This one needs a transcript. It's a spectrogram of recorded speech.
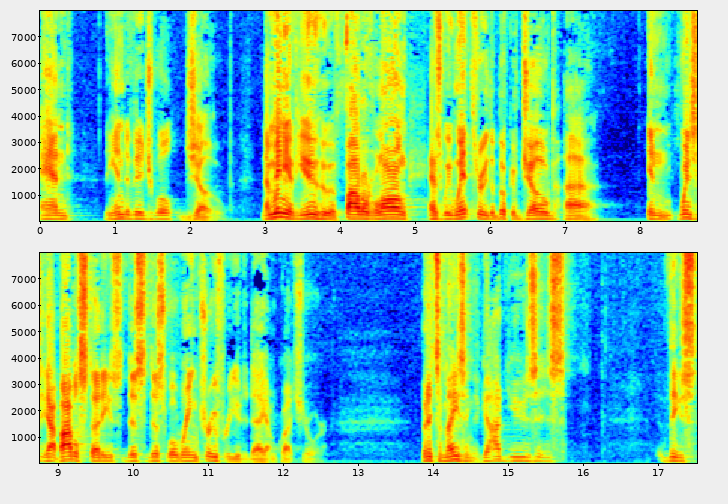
and the individual Job. Now, many of you who have followed along as we went through the book of Job uh, in Wednesday night Bible studies, this, this will ring true for you today, I'm quite sure. But it's amazing that God uses these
